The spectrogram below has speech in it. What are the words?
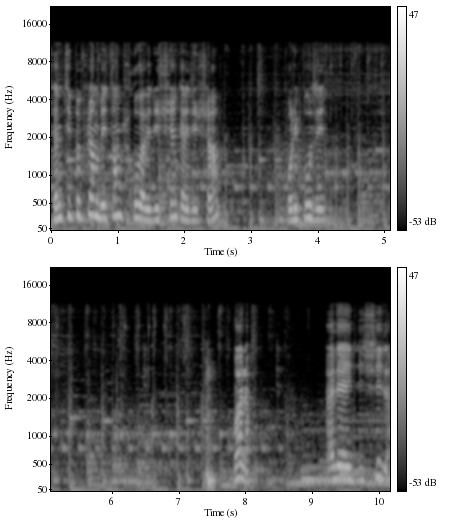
C'est un petit peu plus embêtant, je trouve, avec des chiens qu'avec des chats pour les poser. Voilà. Allez Heidi, file.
